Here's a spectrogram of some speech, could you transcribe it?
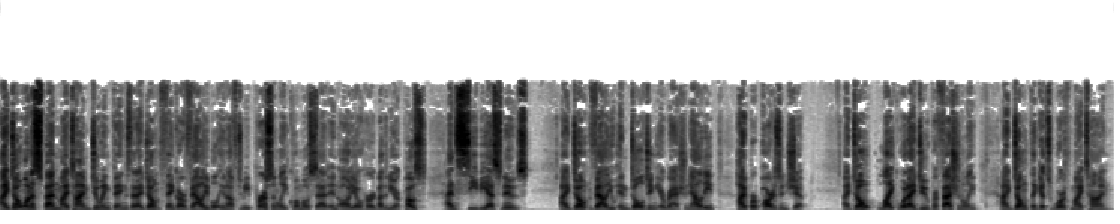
I don't want to spend my time doing things that I don't think are valuable enough to me personally, Cuomo said in audio heard by the New York Post and CBS News. I don't value indulging irrationality, hyperpartisanship. I don't like what I do professionally. I don't think it's worth my time.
